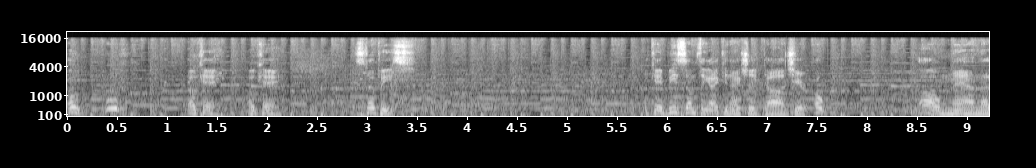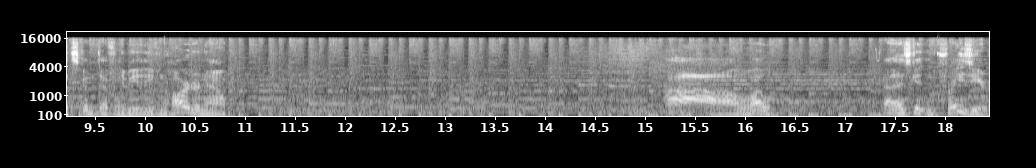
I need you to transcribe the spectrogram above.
Oh, whew. Okay, okay. Snow piece. Okay, be something I can actually dodge here. Oh! Oh man, that's gonna definitely be even harder now. Ah, wow. God, that's getting crazier.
